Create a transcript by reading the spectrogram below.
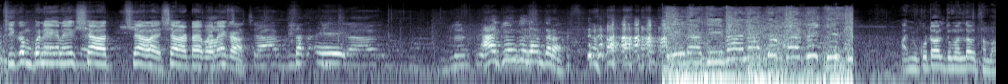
ची कंपनी आहे का नाही? एक शाळा शाळा आहे, शाळा टाईप आहे नाही का? सका- ए, हा घेऊन घे सांग जरा. आम्ही कुठं आलो? तुम्हाला जाऊ थांबा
